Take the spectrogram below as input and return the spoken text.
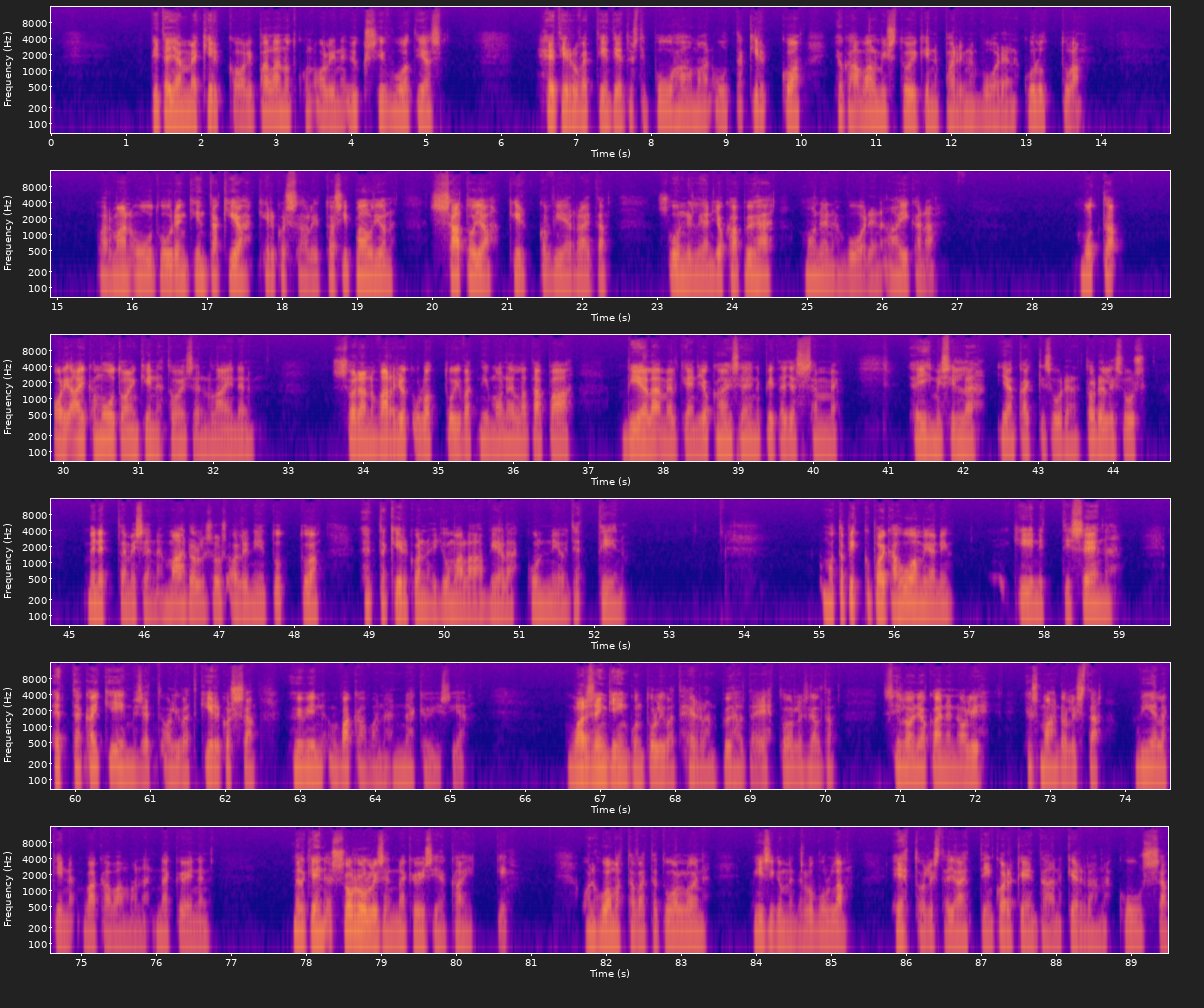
Pitäjämme kirkko oli palannut, kun olin yksivuotias. Heti ruvettiin tietysti puuhaamaan uutta kirkkoa, joka valmistuikin parin vuoden kuluttua. Varmaan uutuudenkin takia kirkossa oli tosi paljon satoja kirkkovieraita – suunnilleen joka pyhä monen vuoden aikana. Mutta oli aika muutoinkin toisenlainen. Sodan varjot ulottuivat niin monella tapaa vielä melkein jokaiseen pitäjässämme, ja ihmisillä iankaikkisuuden todellisuus, menettämisen mahdollisuus oli niin tuttua, että kirkon Jumalaa vielä kunnioitettiin. Mutta pikkupoika huomioni kiinnitti sen, että kaikki ihmiset olivat kirkossa hyvin vakavan näköisiä. Varsinkin kun tulivat Herran pyhältä ehtoolliselta, silloin jokainen oli, jos mahdollista, vieläkin vakavamman näköinen, melkein surullisen näköisiä kaikki. On huomattava, että tuolloin 50-luvulla ehtoollista jaettiin korkeintaan kerran kuussa,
